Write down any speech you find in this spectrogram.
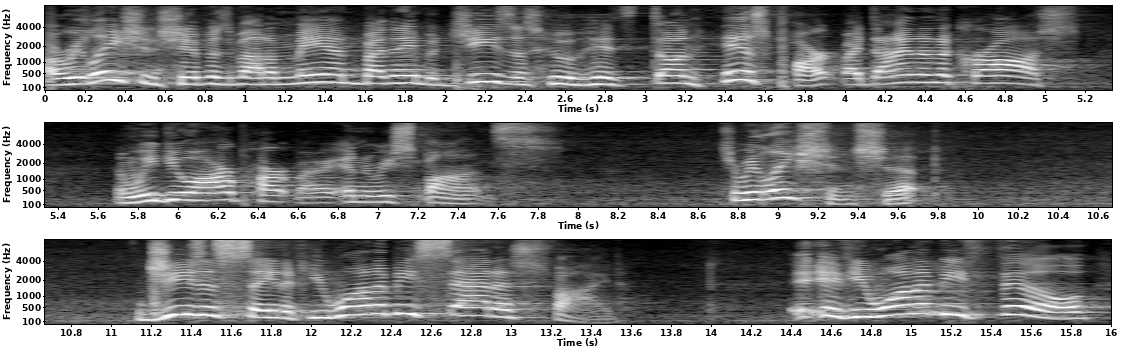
A relationship is about a man by the name of Jesus who has done his part by dying on a cross, and we do our part by, in response. It's a relationship. Jesus saying if you want to be satisfied, if you want to be filled,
